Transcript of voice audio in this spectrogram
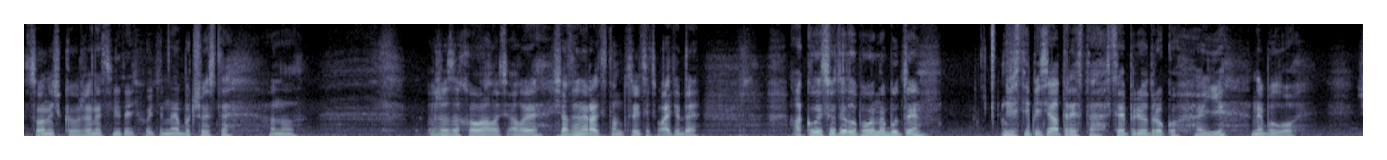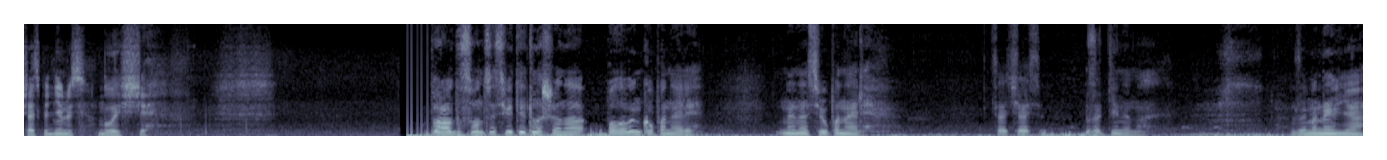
Сонечко вже не світить, хоч і небо чисте, воно вже заховалось, але зараз генерація там 30 Вт іде. А коли світило, повинно бути 250-300 в цей період року, а її не було. Зараз піднімусь ближче. Правда, сонце світить лише на половинку панелі, не на всю панель. Ця часть затінена. Замінив я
